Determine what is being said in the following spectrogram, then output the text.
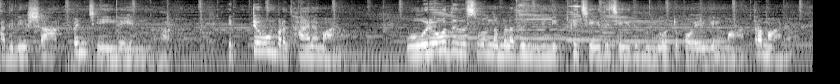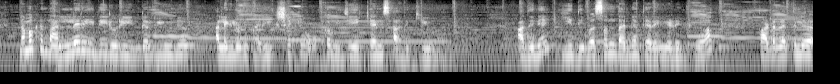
അതിനെ ഷാർപ്പൻ ചെയ്യുക എന്നുള്ളതാണ് ഏറ്റവും പ്രധാനമാണ്. ഓരോ ദിവസവും നമ്മളത് മിനിക്ക് ചെയ്ത് ചെയ്ത് മുന്നോട്ട് പോയെങ്കിൽ മാത്രമാണ് നമുക്ക് നല്ല രീതിയിൽ ഒരു ഇന്റർവ്യൂവിന് അല്ലെങ്കിൽ ഒരു പരീക്ഷയ്ക്കോ ഒക്കെ വിജയിക്കാൻ സാധിക്കുകയുള്ളൂ. അതിന് ഈ ദിവസം തന്നെ തിരഞ്ഞെടുക്കുക. പഠനത്തിൽ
